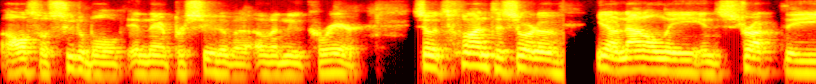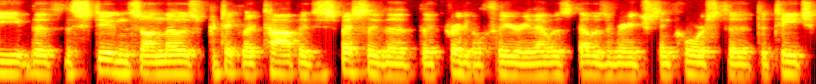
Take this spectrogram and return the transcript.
also suitable in their pursuit of a, of a new career. So it's fun to sort of you know not only instruct the, the the, students on those particular topics especially the the critical theory that was that was a very interesting course to to teach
